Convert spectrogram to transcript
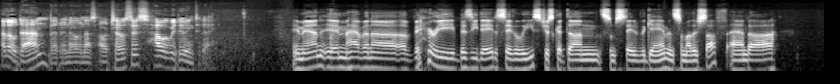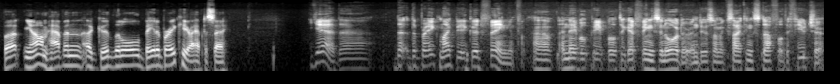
Hello Dan, better known as Artosis. How are we doing today? Hey man, I'm having a, a very busy day to say the least. Just got done some state of the game and some other stuff, and uh, but you know I'm having a good little beta break here. I have to say. Yeah, the the, the break might be a good thing. Uh, enable people to get things in order and do some exciting stuff for the future.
